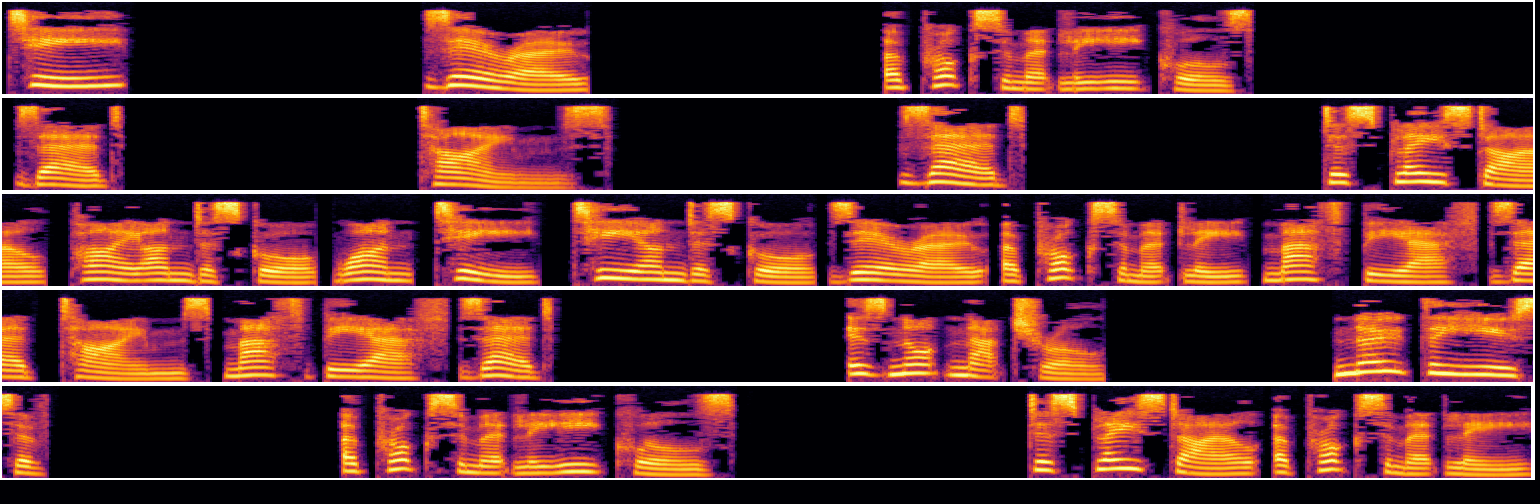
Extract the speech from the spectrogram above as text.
t 0 approximately equals z times z display style pi underscore 1 t t underscore 0 approximately math bf z times math bf z is not natural. Note the use of approximately equals display style approximately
